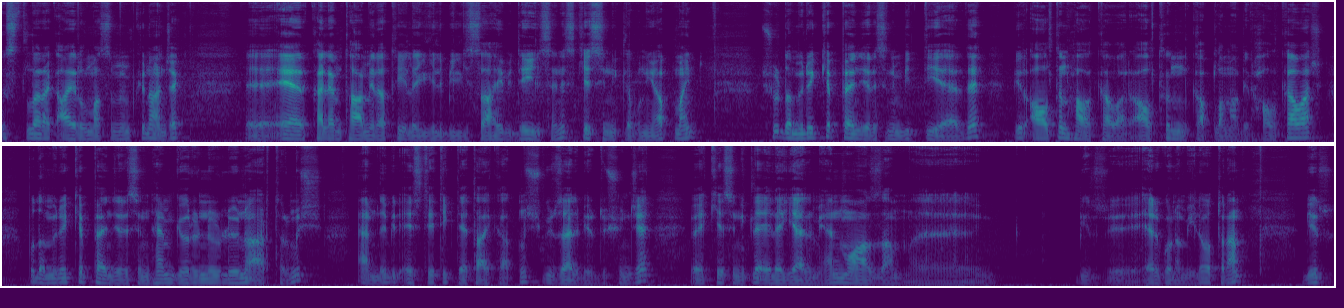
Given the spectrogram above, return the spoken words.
ısıtılarak ayrılması mümkün ancak e, eğer kalem tamiratı ile ilgili bilgi sahibi değilseniz kesinlikle bunu yapmayın. Şurada mürekkep penceresinin bittiği yerde bir altın halka var. Altın kaplama bir halka var. Bu da mürekkep penceresinin hem görünürlüğünü artırmış hem de bir estetik detay katmış. Güzel bir düşünce ve kesinlikle ele gelmeyen muazzam e, bir e, ergonomiyle oturan bir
